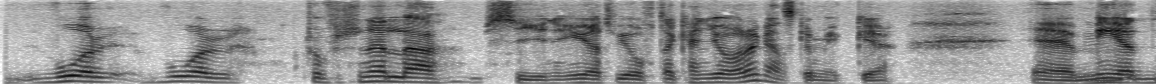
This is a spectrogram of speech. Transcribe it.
vår, vår professionella syn är ju att vi ofta kan göra ganska mycket Eh, med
